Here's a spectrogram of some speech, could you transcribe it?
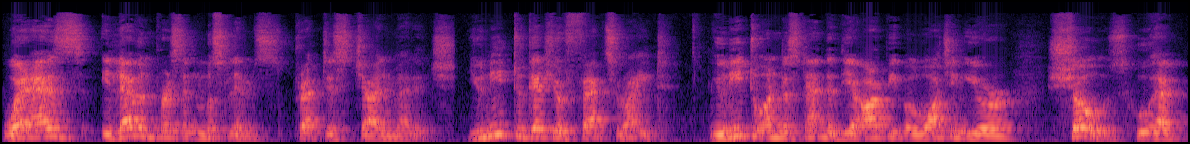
Whereas 11% Muslims practice child marriage. You need to get your facts right. You need to understand that there are people watching your shows who have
